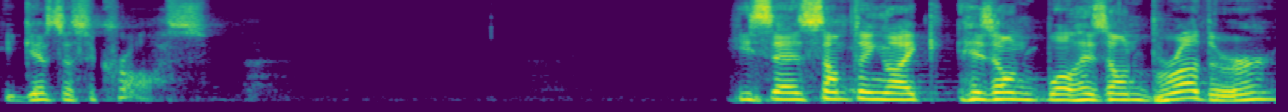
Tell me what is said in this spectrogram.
He gives us a cross he says something like his own, well, his own brother,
